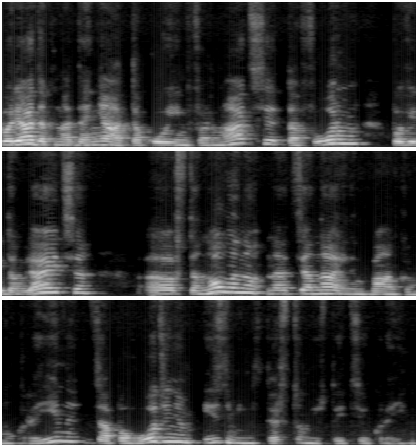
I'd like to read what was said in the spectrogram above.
Порядок надання такої інформації та форми повідомляється е, встановлено Національним банком України за погодженням із Міністерством юстиції України.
